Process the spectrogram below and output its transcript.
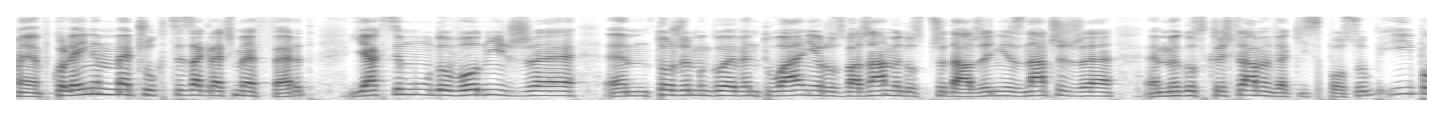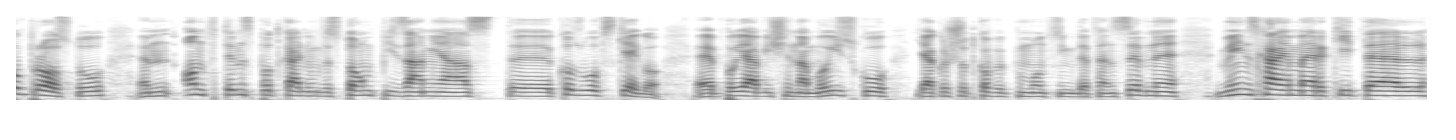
E, W kolejnym meczu chce zagrać Meffert. Ja chcę mu udowodnić, że to, że my go ewentualnie rozważamy do sprzedaży, nie znaczy, że e, my go skreślamy w jakiś sposób i po prostu on w tym spotkaniu wystąpi zamiast e, Kozłowskiego. Pojawi się na boisku jako środkowy pomocnik defensywny. Winsheimer, Kittel.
